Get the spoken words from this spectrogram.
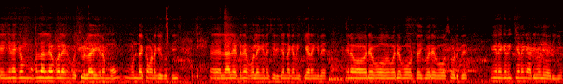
ഇങ്ങനെയൊക്കെ മോഹൻലാലിനെ പോലെയൊക്കെ കൊച്ചു പിള്ളേർ ഇങ്ങനെ മുണ്ടൊക്കെ മടക്കി കുത്തി ലാലേട്ടനെ പോലെ ഇങ്ങനെ ചിരിച്ചണ്ടൊക്കെ നിൽക്കുകയാണെങ്കിൽ ഇങ്ങനെ ഓരോ ഓരോ ഫോട്ടോയ്ക്ക് ഓരോ പോസ് കൊടുത്ത് ഇങ്ങനെയൊക്കെ നിൽക്കുകയാണെങ്കിൽ അടിപൊളിയായിരിക്കും.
